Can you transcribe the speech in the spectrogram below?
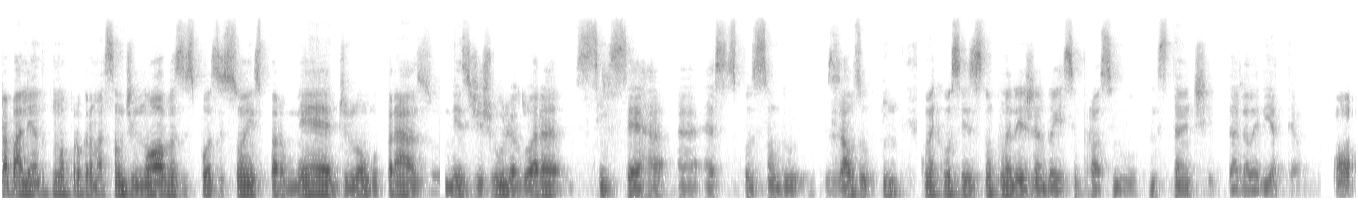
trabalhando com uma programação de novas exposições para o médio e longo prazo. No mês de julho agora se encerra uh, essa exposição do Zalzupin. Como é que vocês estão planejando esse próximo instante da Galeria Tel? É,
